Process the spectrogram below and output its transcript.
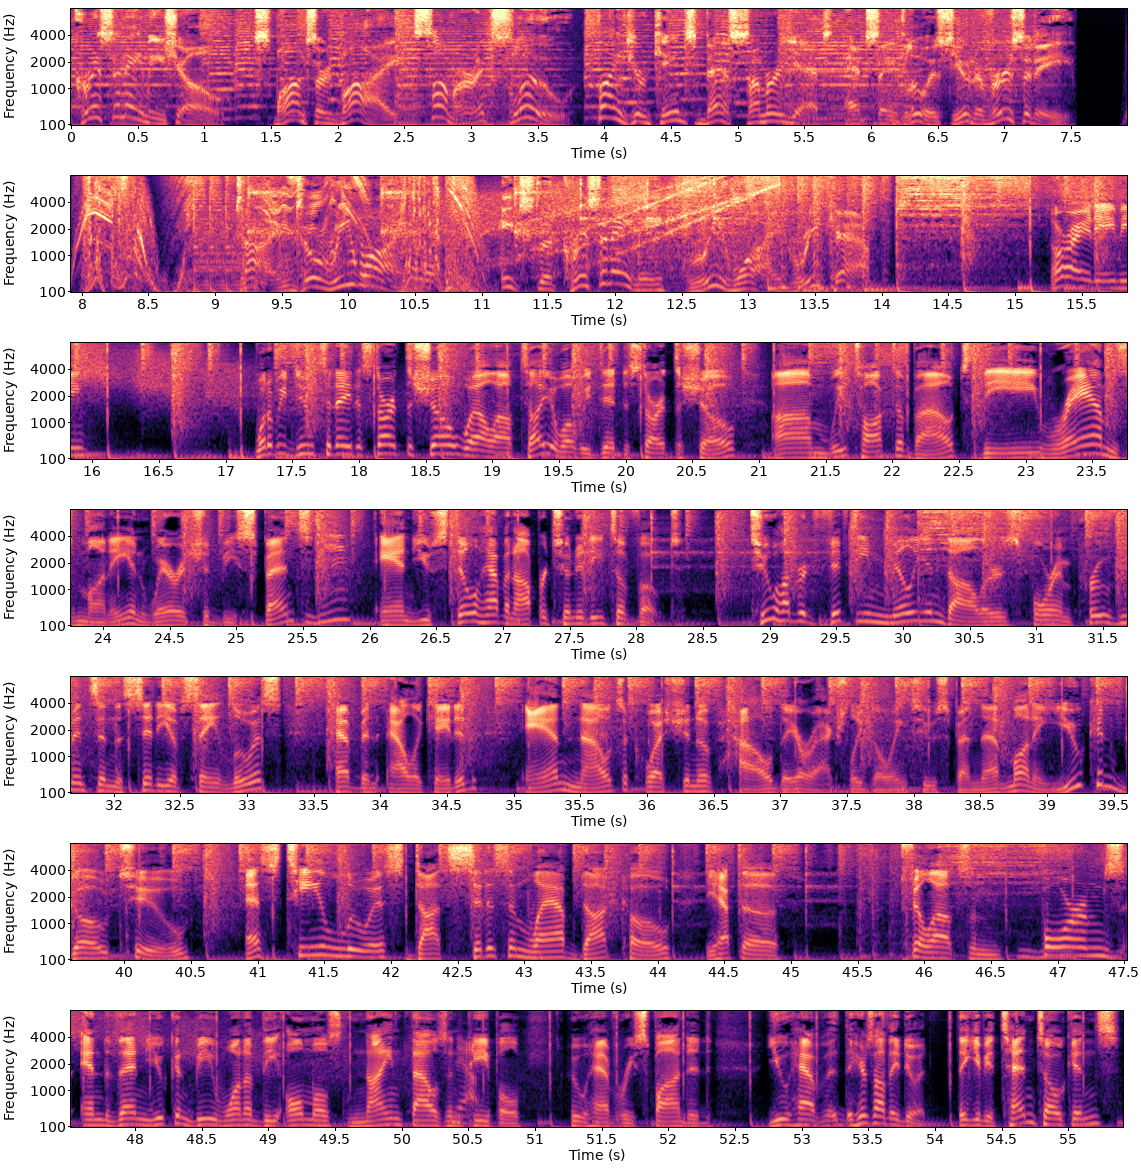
Chris and Amy Show, sponsored by Summer at SLU. Find your kids' best summer yet at St. Louis University. Time to rewind. It's the Chris and Amy Rewind Recap. All right, Amy. What do we do today to start the show? Well, I'll tell you what we did to start the show. Um, we talked about the Rams money and where it should be spent, Mm-hmm. and you still have an opportunity to vote. $250 million for improvements in the city of St. Louis have been allocated, and now it's a question of how they are actually going to spend that money. You can go to stlouis.citizenlab.co. You have to fill out some forms, and then you can be one of the almost 9,000 Yeah. people who have responded. You have, here's how they do it they give you 10 tokens,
